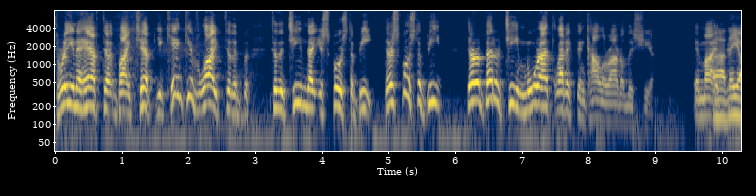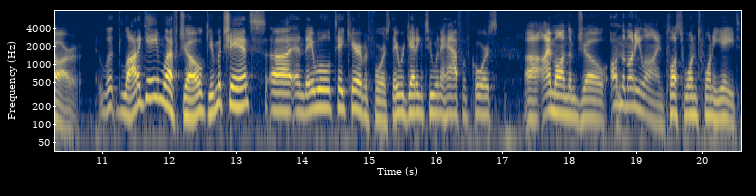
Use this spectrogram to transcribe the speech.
three and a half to, by tip. You can't give life to the to the team that you're supposed to beat. They're supposed to beat. They're a better team, more athletic than Colorado this year, in my Uh, opinion. they are. A lot of game left, Joe. Give them a chance, uh, and they will take care of it for us. They were getting two and a half, of course. Uh, I'm on them, Joe, on the money line, plus 128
